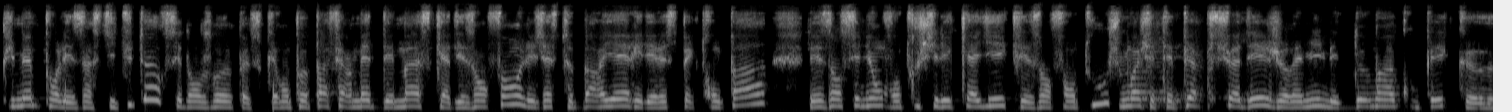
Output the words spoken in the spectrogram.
Puis même pour les instituteurs, c'est dangereux parce qu'on ne peut pas faire mettre des masques à des enfants, les gestes barrières, ils les respecteront pas, les enseignants vont toucher les cahiers que les enfants touchent. Moi, j'étais persuadé, j'aurais mis mes deux mains à couper que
